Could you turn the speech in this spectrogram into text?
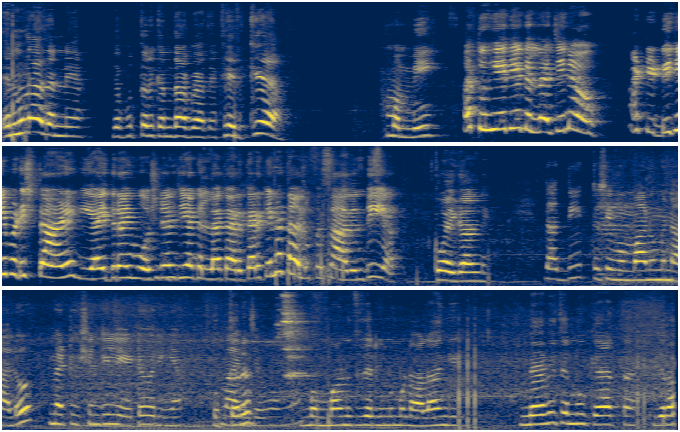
ਤੈਨੂੰ ਲੈ ਦਿੰਨੇ ਆ ਜੇ ਪੁੱਤਰ ਕੰਦਾ ਪਿਆ ਤੇ ਫਿਰ ਕੀ ਆ? ਮੰਮੀ ਆ ਤੁਸੀਂ ਇਹਦੀਆਂ ਗੱਲਾਂ 'ਚ ਨਾ ਆ ਟਿੱਡੀ ਜੀ ਬੜੀ ਸ਼ੈਤਾਨ ਹੈਗੀ ਆ ਇਧਰ ਇਮੋਸ਼ਨਲ ਜੀਆਂ ਗੱਲਾਂ ਕਰ ਕਰਕੇ ਨਾ ਤੁਹਾਨੂੰ ਫਸਾ ਦਿੰਦੀ ਆ। ਕੋਈ ਗੱਲ ਨਹੀਂ। ਦਾਦੀ ਤੁਸੀਂ ਮੰਮਾ ਨੂੰ ਮਨਾ ਲਓ ਮੈਂ ਟਿਊਸ਼ਨ ਲਈ ਲੇਟ ਹੋ ਰਹੀ ਹਾਂ। ਪੁੱਤਰ ਮੰਮਾ ਨੂੰ ਤੇ ਤੇਰੀ ਨੂੰ ਮਨਾ ਲਾਂਗੇ। ਮੈਂ ਵੀ ਤੈਨੂੰ ਕਹਿਤਾ ਜਿਹੜਾ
